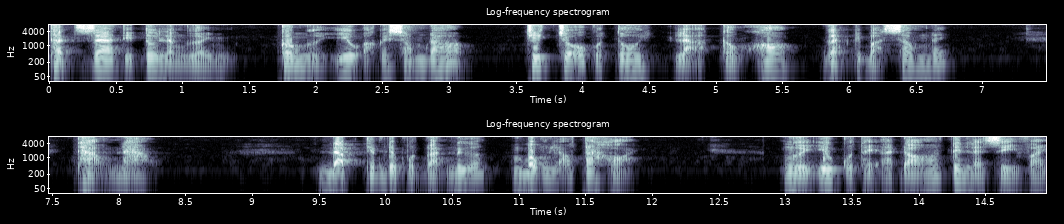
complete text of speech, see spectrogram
Thật ra thì tôi là người, Có người yêu ở cái xóm đó, Chứ chỗ của tôi là ở cầu kho Gần cái bờ sông đấy. Thảo nào? Đạp thêm được một đoạn nữa, Bỗng lão ta hỏi. Người yêu của thầy ở đó tên là gì vậy?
